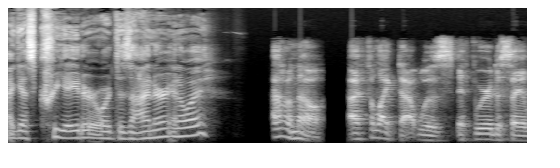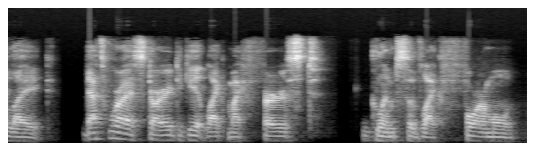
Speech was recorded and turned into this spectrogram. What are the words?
I guess, creator or designer in a way? I don't know. I feel like that was, if we were to say, like, that's where I started to get like my first glimpse of like formal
